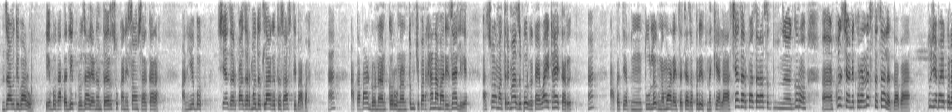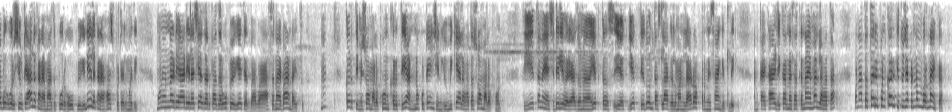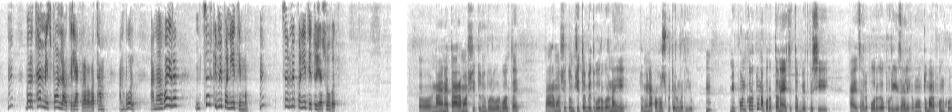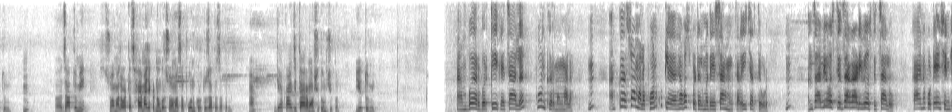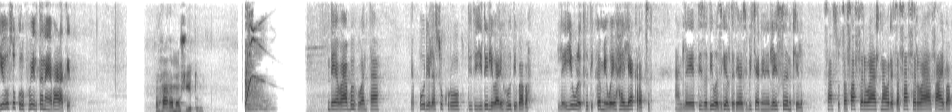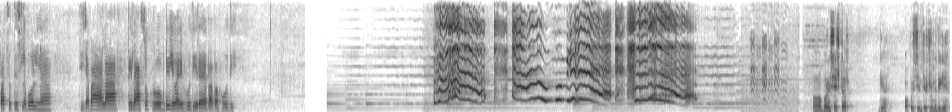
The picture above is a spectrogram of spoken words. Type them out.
जाऊ दे बाळू हे बघ आता लेकरू झाल्यानंतर सुखाने संसार करा. आणि हे बघ शेजार पाजार मदत लागतच असते बाबा हा? आता भांडून करून तुमची पार हाणामारी झाली आहे. आज स्वामा तरी माझं पोरग काय वाईट आहे का रे? आता त्या तू लग्न मोडायचा त्याचा प्रयत्न केला. शेजार पाजार असं करून खुर्च्याने करून नसतं चालत बाबा. तुझ्या बायकोला बघवर शेवटी आलं का नाही माझं पोरग उपयोगी? नेलं का नाही हॉस्पिटलमध्ये? म्हणून नडी आडीला शेजार पाजार उपयोग येतात बाबा असं नाही भांडायचं. करते मी सोमाला फोन करते. आणि नको टेन्शन घेऊ. मी केला होता सोमाला फोन. ती इथं नाही अशी डिलिव्हरी अजून एक तास एक एक ते दोन तास लागेल म्हणला डॉक्टरने सांगितले आणि काय काळजी करण्यासारखं नाही म्हणला होता. पण आता तरी पण कर की तुझ्याकडे नंबर नाही का? बरं थांब मीच फोन लावते. लेकरा बाबा थांब. आणि बोल. आणि होय रे चल की मी पण येते मग. हं? चल मी पण येते तुझ्यासोबत. अं, नाही नाही तारा मावशी तुम्ही बरोबर बोलताय. तारा मावशी तुमची तब्येत बरोबर नाही तुम्ही नका हॉस्पिटलमध्ये येऊ. हं? मी फोन करतो ना परत तनयाची तब्येत कशी काय झालं पोरग पोरगी झाली का म्हणून तुम्हाला फोन करतो मी. हं? अं, जातो मी सोमाला वाटत हाय माझ्याकडे नंबर सोमाचा फोन करतो जाता जाता मी. हां? घ्या काळजी तारा मावशी तुमची पण. येतो मी. हां बरं बरं ठीक आहे चालेल. फोन कर मग मला. हं? आणि कर सोमाला फोन कुठल्या ह्या हॉस्पिटलमध्ये सांग मग त्याला विचार तेवढं? आणि जा व्यवस्थित जा गाडी व्यवस्थित चालव काय नको टेन्शन घेऊ सुखरूप होईल तर नाही बाळातील हा हा मावशी येतो मी. देवा भगवंता त्या पोरीला सुखरूप ती तिची डिलिव्हरी होती बाबा. लय एवढत होती कमी वय हाय लेकराचं. आणि लय तिचा दिवस गेलतं त्यावेळेस बिचारीने लय सहन केलं. सासूचा सासरवास नवऱ्याचा सासरवास आईबापाचं तिसलं बोलणं. तिच्या बाळाला तिला सुखरूप डिलिव्हरी होती रे बाबा होती अं, बरं सिस्टर घ्या ऑपरेशन थिएटरमध्ये घ्या.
